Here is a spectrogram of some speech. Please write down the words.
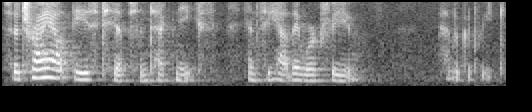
So try out these tips and techniques and see how they work for you. Have a good week.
